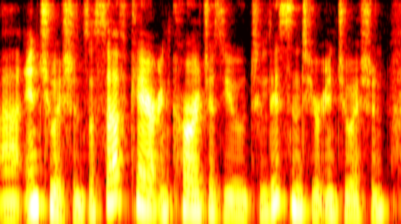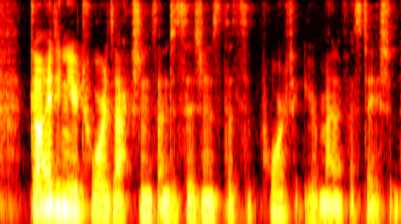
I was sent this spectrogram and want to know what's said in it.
Uh, intuition. So self care encourages you to listen to your intuition, guiding you towards actions and decisions that support your manifestation.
